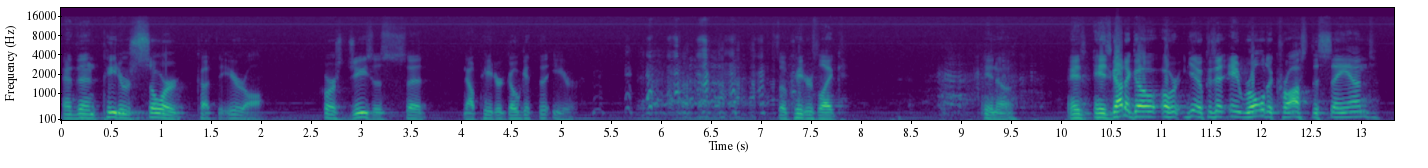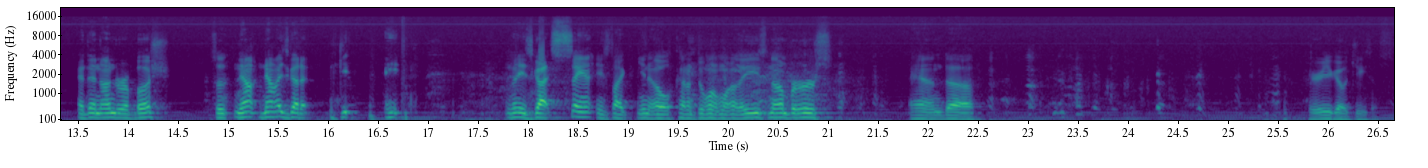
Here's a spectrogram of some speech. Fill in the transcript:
and then Peter's sword cut the ear off. Of course, Jesus said, Now, Peter, go get the ear. so Peter's like, you know, and he's got to go over, you know, because it, it, rolled across the sand and then under a bush. So now, now he's got to get, he, and then he's got sand, he's like, you know, kind of doing one of these numbers. And, uh, Here you go, Jesus.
